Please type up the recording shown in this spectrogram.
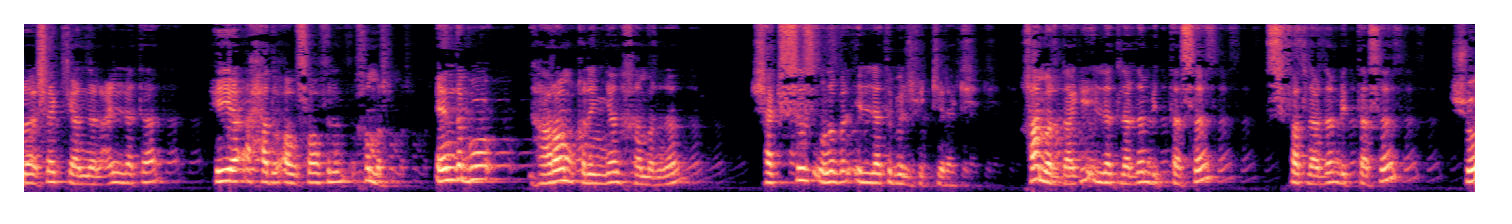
لا شك أن العلة هي أحد أوصاف الخمر endi bu harom qilingan xamirni shaksiz uni bir illati bo'lishlik kerak. Xamirdagi illatlardan bittasi sifatlardan bittasi shu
